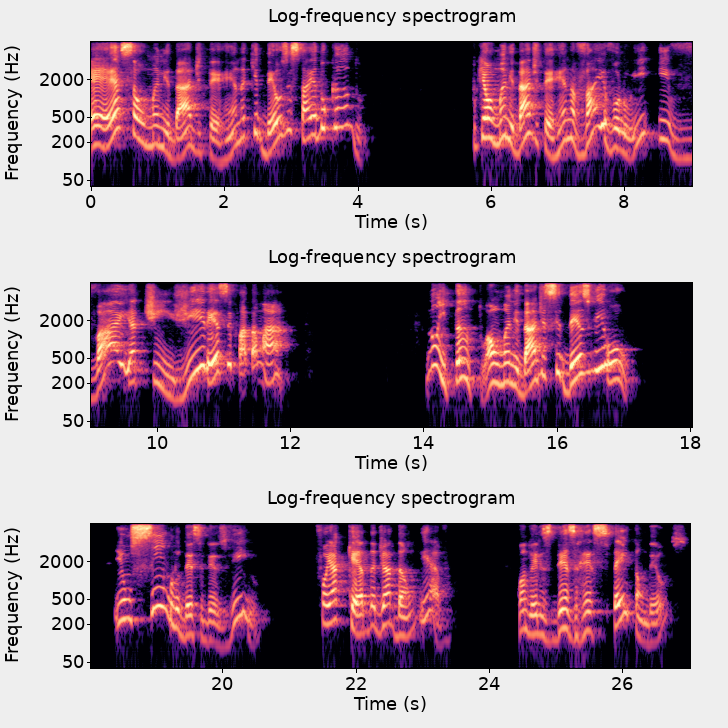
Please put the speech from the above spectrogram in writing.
é essa humanidade terrena que Deus está educando. Porque a humanidade terrena vai evoluir e vai atingir esse patamar. No entanto, a humanidade se desviou. E um símbolo desse desvio foi a queda de Adão e Eva. Quando eles desrespeitam Deus,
